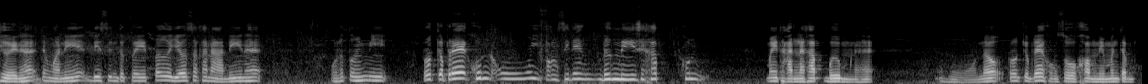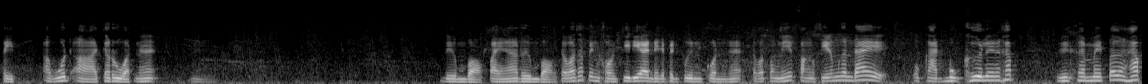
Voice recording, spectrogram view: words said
เฉยๆนะฮะจังหวะนี้ดิส i นเต g รเตอร์เยอะซะขนาดนี้นะฮะโอ้แล้วตรงนี้มีรถกับแรกคุณโอ้ยฝั่งสีแดงดึงหนีสิครับ คุณไม่ทันแล้วครับบึ้มนะฮะโอ้โหแล้วรถเก็บแรกของโซคอมเนี่ยมันจะติดอาวุธอ่าจรวดนะฮะอืมลืมบอกไปนะลืมบอกแต่ว่าถ้าเป็นของ GDI เนี่ยจะเป็นปืนกลนะฮะแต่ว่าตรงนี้ฝั่งสีน้ำเงินได้โอกาสบุกคืนเลยนะครับรีคาเมเตอร์ครับ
